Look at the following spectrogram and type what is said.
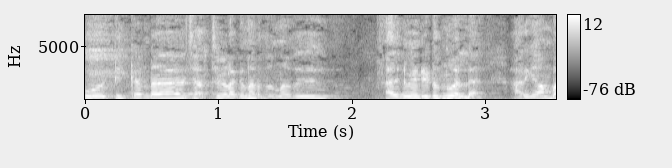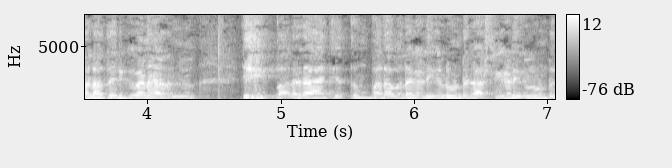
പോയിട്ട് ഇക്കണ്ട ചർച്ചകളൊക്കെ നടത്തുന്നത് അതിന് വേണ്ടിയിട്ടൊന്നുമല്ല. അറിയാൻ പാടാത്തവർക്ക് വേണേ അറിഞ്ഞു. ഈ പല രാജ്യത്തും പല പല കളികളുണ്ട് രാഷ്ട്രീയ കളികളുണ്ട്.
